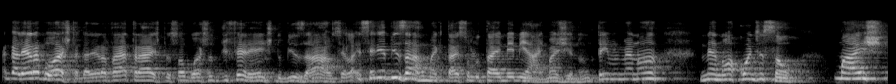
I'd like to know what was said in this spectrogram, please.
A galera gosta, a galera vai atrás, o pessoal gosta do diferente, do bizarro, sei lá. E seria bizarro o Mike Tyson lutar MMA, imagina, não tem a menor, menor condição. Mas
